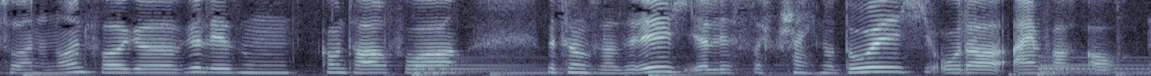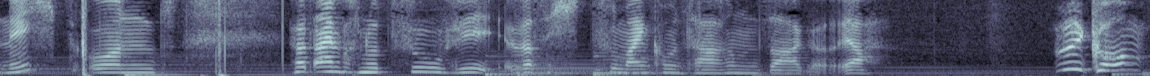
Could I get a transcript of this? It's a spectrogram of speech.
zu einer neuen Folge. Wir lesen Kommentare vor, beziehungsweise ich. Ihr lest es euch wahrscheinlich nur durch oder einfach auch nicht und hört einfach nur zu, wie was ich zu meinen Kommentaren sage. Ja. Willkommen!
